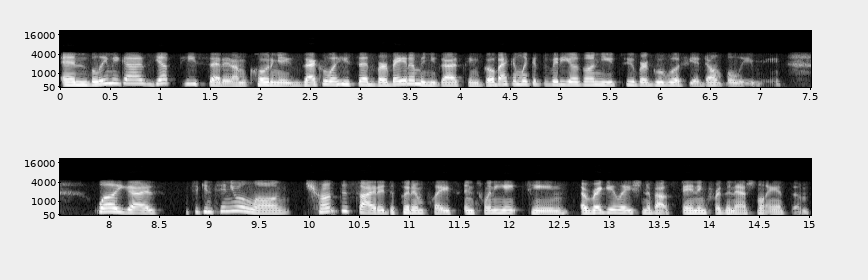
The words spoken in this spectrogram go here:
And believe me, guys, yep, he said it. I'm quoting exactly what he said verbatim, and you guys can go back and look at the videos on YouTube or Google if you don't believe me. Well, you guys, to continue along, Trump decided to put in place in 2018 a regulation about standing for the national anthem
